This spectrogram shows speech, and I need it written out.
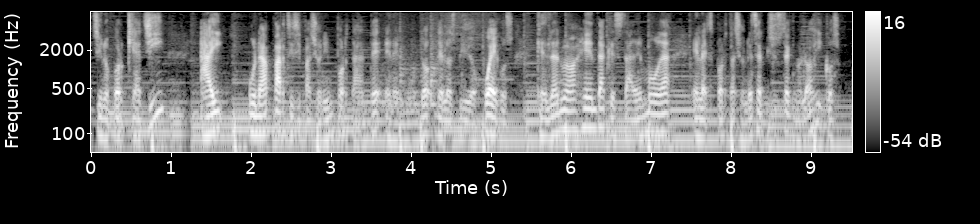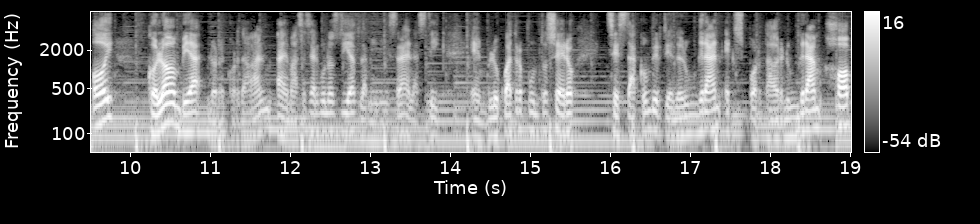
sino porque allí hay una participación importante en el mundo de los videojuegos, que es la nueva agenda que está de moda en la exportación de servicios tecnológicos. Hoy Colombia, lo recordaban además hace algunos días la ministra de las TIC en Blue 4.0, se está convirtiendo en un gran exportador, en un gran hub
